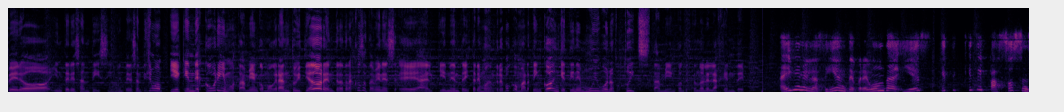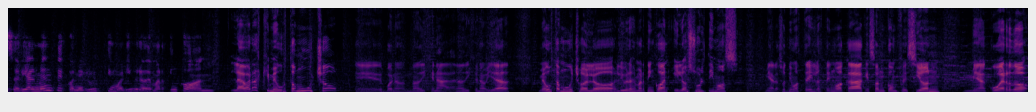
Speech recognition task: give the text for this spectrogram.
Pero interesantísimo, interesantísimo. Y a quien descubrimos también como gran tuiteador, entre otras cosas, también es eh, al quien entrevistaremos dentro de poco, Martín Cohen, que tiene muy buenos tweets también contestándole a la gente. Ahí viene la siguiente pregunta y es, ¿qué te, qué te pasó sensorialmente con el último libro de Martín Cohen? La verdad es que me gustó mucho. eh, bueno, no dije nada, no dije Navidad. Me gustan mucho los libros de Martín Cohen y los últimos. Mira, los últimos tres los tengo acá, que son Confesión, Me Acuerdo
